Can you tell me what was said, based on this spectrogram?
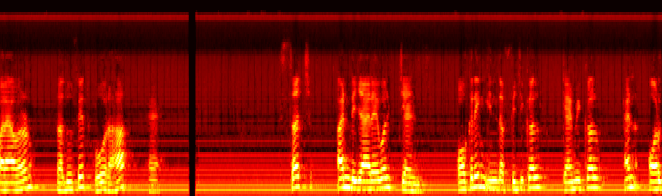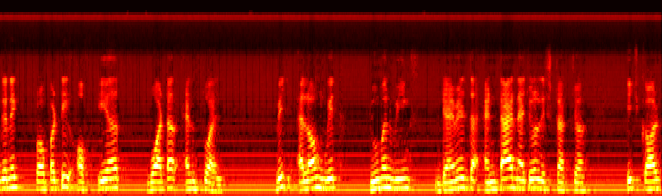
पर्यावरण प्रदूषित हो रहा है such undesirable change occurring in the physical, chemical, and organic property of air, water, and soil, which, along with human beings, damage the entire natural structure, is called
